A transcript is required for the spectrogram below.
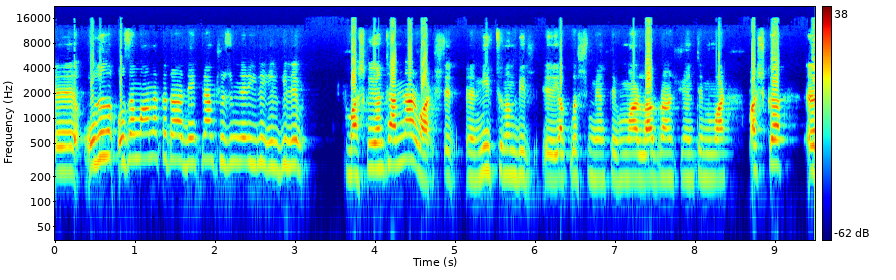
E, o, o zamana kadar denklem çözümleriyle ilgili başka yöntemler var. İşte e, Newton'un bir e, yaklaşım yöntemi var, Lagrange yöntemi var. Başka e,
